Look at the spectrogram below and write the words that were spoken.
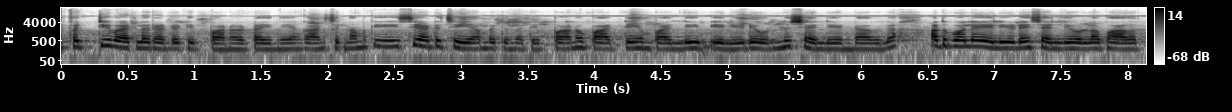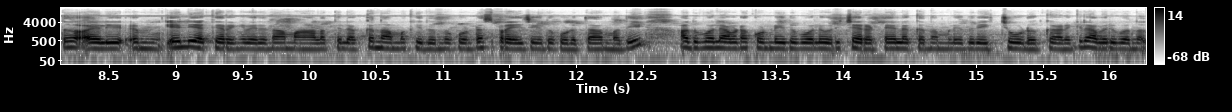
എഫക്റ്റീവായിട്ടുള്ള രണ്ട് ടിപ്പാണ് കേട്ടോ ഇന്ന് ഞാൻ കാണിച്ചിരുന്നത് നമുക്ക് ഈസി ആയിട്ട് ചെയ്യാൻ പറ്റുന്ന ടിപ്പാണ് പാറ്റയും പല്ലിയും എലിയുടെ ഒന്നും ശല്യം ഉണ്ടാവില്ല. അതുപോലെ എലിയുടെ ശല്യമുള്ള ഭാഗത്ത് എലി എലിയൊക്കെ ഇറങ്ങി വരുന്ന ആ മാളത്തിലൊക്കെ നമുക്ക് ഇതൊന്ന് കൊണ്ട് സ്പ്രേ ചെയ്ത് കൊടുത്താൽ മതി. അതുപോലെ അവിടെ കൊണ്ട് ഇതുപോലെ ഒരു ചിരട്ടയിലൊക്കെ നമ്മൾ ഇത് വെച്ച് കൊടുക്കുകയാണെങ്കിൽ അവർ വന്ന്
